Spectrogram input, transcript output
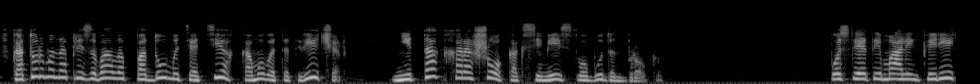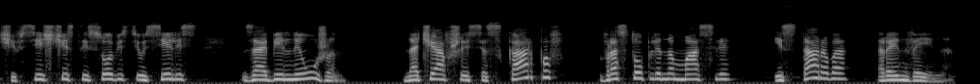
в котором она призывала подумать о тех, кому в этот вечер не так хорошо, как семейство Буденброков. После этой маленькой речи все с чистой совестью уселись за обильный ужин, начавшийся с карпов в растопленном масле и старого Рейнвейна.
